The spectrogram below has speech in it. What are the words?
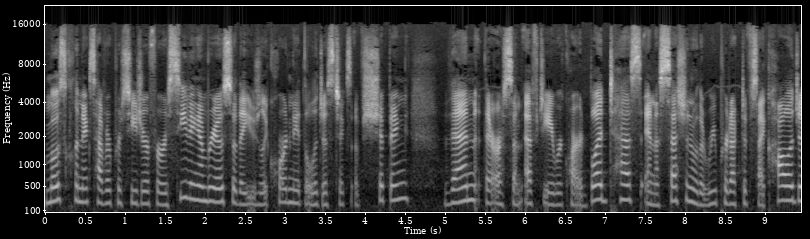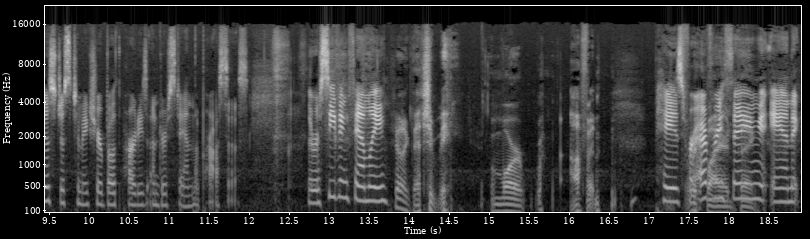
Most clinics have a procedure for receiving embryos, so they usually coordinate the logistics of shipping. Then there are some FDA required blood tests and a session with a reproductive psychologist just to make sure both parties understand the process. The receiving family I feel like that should be more often. pays for everything thing. and it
